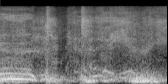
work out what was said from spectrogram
I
